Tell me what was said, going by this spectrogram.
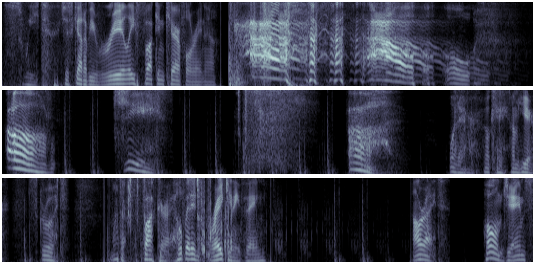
Sweet. Just gotta be really fucking careful right now. Ow! Oh. Oh. Jeez. Ah. Whatever. Okay, I'm here. Screw it. Motherfucker, I hope I didn't break anything. Alright. Home, James.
